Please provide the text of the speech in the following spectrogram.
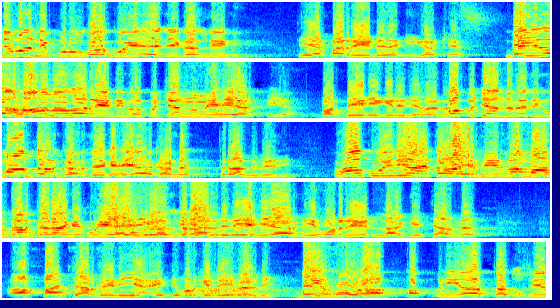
ਜਮਾ ਨਿਬੜੂਗਾ ਕੋਈ ਇਹੋ ਜੀ ਗੱਲ ਹੀ ਨਹੀਂ। ਤੇ ਆਪਾਂ ਰੇਟ ਇਹਦਾ ਕੀ ਰੱਖਿਆ? ਬਾਈ ਇਹਦਾ ਹਾਂ ਨਾ ਦਾ ਰੇਟ ਹੀ ਵਾ 95000 ਰੁਪਿਆ ਬਸ ਦੇਣੀ ਕਿਨੇ ਦੀ ਹਾਂ ਨਾ? ਉਹ 95 ਦੀ ਮਾਨਤਾਨ ਕਰ ਦਿਆਂਗੇ ਹਜ਼ਾਰ ਖੰਡ। 93 ਦੀ। ਹਾਂ ਕੋਈ ਨਹੀਂ ਆਏ ਤਾਂ ਆਏ ਵੀਰ ਦਾ ਮਾਨਤਾਨ ਕਰਾਂਗੇ ਕੋਈ ਇਹੋ ਜੀ ਗੱਲ ਨਹੀਂ 93000 ਦੀ ਹੁਣ ਰੇਟ ਲੱਗ ਕੇ ਚੜਨ ਆ 5-4 ਦੇਣੀ ਆ ਇਦੋਂ ਮੁੜ ਕੇ ਨਹੀਂ ਮਿਲਣੀ। ਬਈ ਹੋਰ ਆ ਆਪਣੀ ਆਦਤ ਤਾਂ ਤੁਸੀਂ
